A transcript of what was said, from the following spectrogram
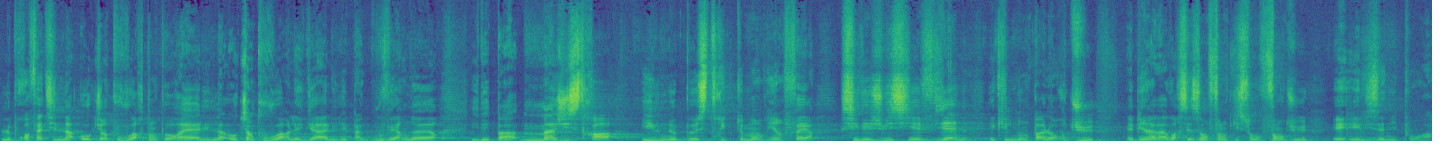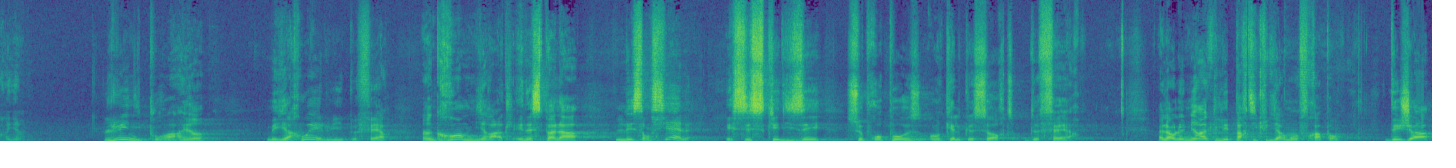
Le prophète, il n'a aucun pouvoir temporel, il n'a aucun pouvoir légal, il n'est pas gouverneur, il n'est pas magistrat, il ne peut strictement rien faire. Si les huissiers viennent et qu'ils n'ont pas leur dû, eh bien, il va avoir ses enfants qui sont vendus et Élisée n'y pourra rien. Lui n'y pourra rien, mais Yahweh, lui, il peut faire un grand miracle. Et n'est-ce pas là l'essentiel? Et c'est ce qu'Élisée se propose en quelque sorte de faire. Alors le miracle, est particulièrement frappant. Déjà,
